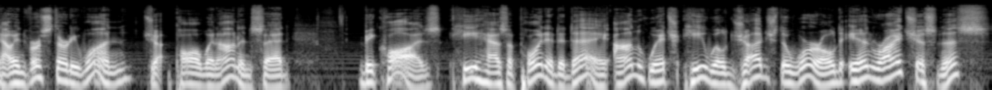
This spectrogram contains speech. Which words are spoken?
Now, in verse 31, Paul went on and said, Because he has appointed a day on which he will judge the world in righteousness.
